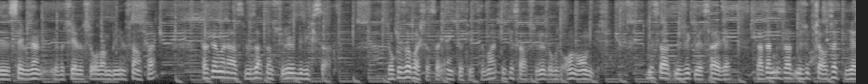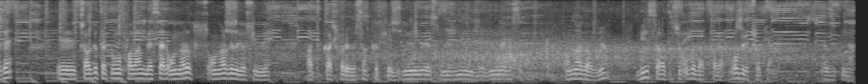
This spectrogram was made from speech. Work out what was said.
e, sevilen ya da çevresi olan bir insansa takı merasimi zaten sürüyor 1-2 saat. 9'da başlasa en kötü ihtimal 2 saat sürüyor 9, 10, 11. 1 saat müzik vesaire. Zaten 1 saat müzik çalacak diye de e, çalgı takımı falan vesaire onları tut, onları da veriyorsun diye. Artık kaç para verirsen 40 50 bin verirsin, 20 bin, 100 bin verirsin. Onlar da alıyor. Bir saat için o kadar para. O bile çok yani. Yazık günah.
